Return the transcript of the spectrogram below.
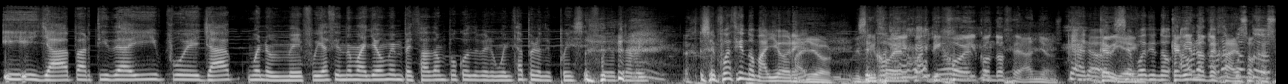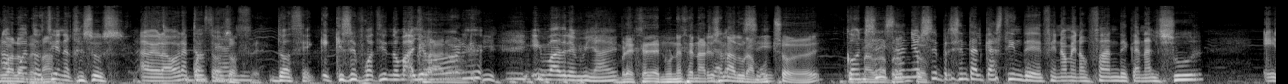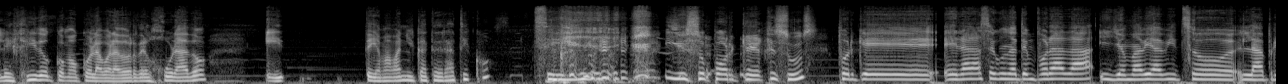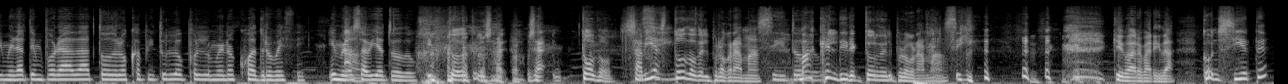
y ya a partir de ahí pues ya, bueno, me fui haciendo mayor, me empezó a dar un poco de vergüenza pero después se fue otra vez. Se fue haciendo mayor, ¿eh? Mayor. Se Dijo él, con- dijo mayor. él con 12 años. Claro, qué se bien. fue haciendo- Qué bien Ahora- nos deja eso cuántos- Jesús a los ¿Cuántos tiene Jesús? A ver, ahora 12 cuántos? años. 12. 12. Que, que se fue haciendo mayor Claro. y, y madre mía, ¿eh? Hombre, es que en un escenario se Claro madura sí. mucho, ¿eh? Con seis pronto. años se presenta el casting de Fenómeno Fan de Canal Sur, elegido como colaborador del jurado y te llamaban el catedrático. Sí. ¿Y eso por qué, Jesús? porque era la segunda temporada y yo me había visto la primera temporada todos los capítulos por lo menos cuatro veces y me Ah. lo sabía todo. Y todo te lo sabe- o sea, todo. Sabías Sí. todo del programa. Sí, todo. Más que el director del programa. Sí. Qué barbaridad. Con siete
